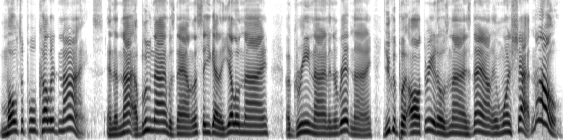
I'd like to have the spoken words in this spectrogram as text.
multiple colored nines and the nine, a blue nine was down, let's say you got a yellow nine, a green nine, and a red nine, you could put all three of those nines down in one shot. No,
